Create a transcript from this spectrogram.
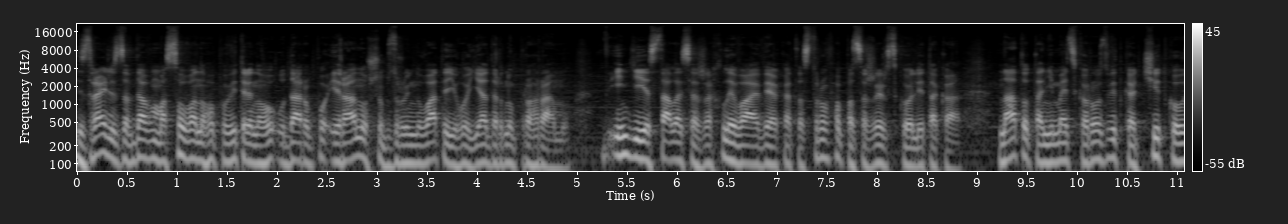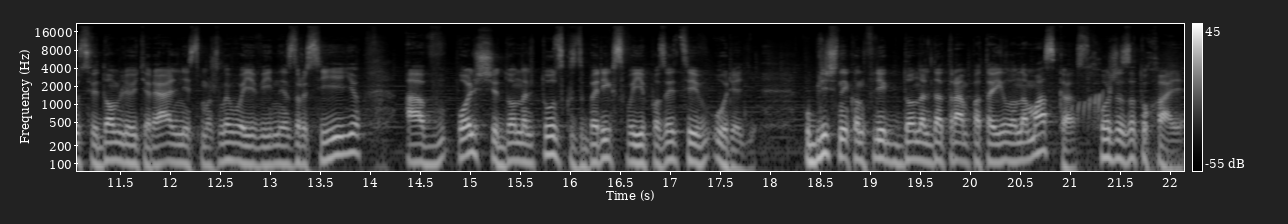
Ізраїль завдав масованого повітряного удару по Ірану, щоб зруйнувати його ядерну програму. В Індії сталася жахлива авіакатастрофа пасажирського літака. НАТО та німецька розвідка чітко усвідомлюють реальність можливої війни з Росією. А в Польщі Дональд Туск зберіг свої позиції в уряді. Публічний конфлікт Дональда Трампа та Ілона Маска, схоже, затухає.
